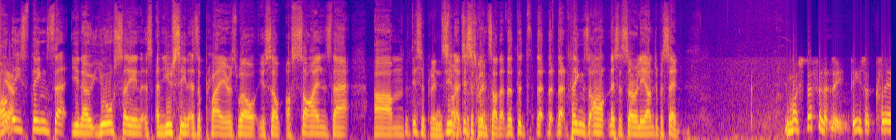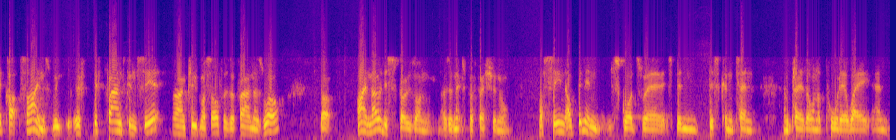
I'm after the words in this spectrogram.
Are Yeah. these things that you know you're seeing as, and you've seen as a player as well yourself are signs that um, The discipline you know side to discipline side that that, that, that, that, that things aren't necessarily hundred percent. Most definitely, these are clear-cut signs. We, if, if fans can see it, I include myself as a fan as well. But I know this goes on as an ex-professional. I've seen, I've been in squads where it's been discontent and players don't want to pull their weight. And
